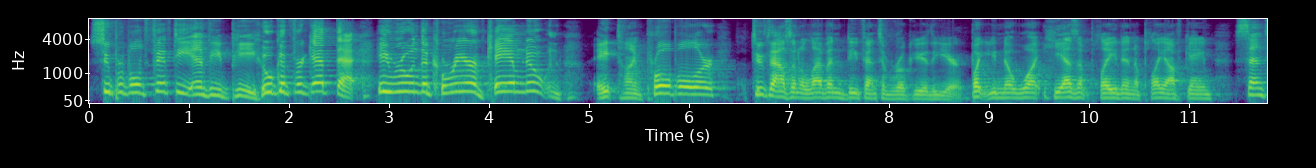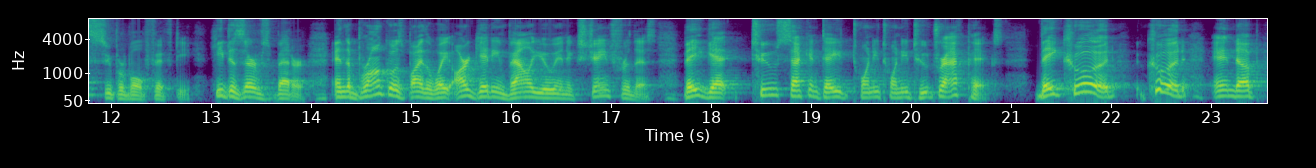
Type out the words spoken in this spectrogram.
Super Bowl 50 MVP. Who could forget that? He ruined the career of Cam Newton, eight time Pro Bowler, 2011 Defensive Rookie of the Year. But you know what? He hasn't played in a playoff game since Super Bowl 50. He deserves better. And the Broncos, by the way, are getting value in exchange for this. They get two second day 2022 draft picks. They could, could end up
